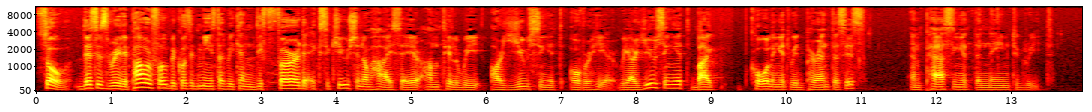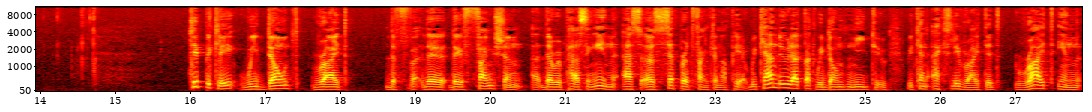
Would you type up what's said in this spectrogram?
So this is really powerful because it means that we can defer the execution of HiSayer until we are using it over here. We are using it by calling it with parentheses and passing it the name to greet. Typically, we don't write the, the, the function uh, that we're passing in as a separate function up here. We can do that, but we don't need to. We can actually write it right in,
